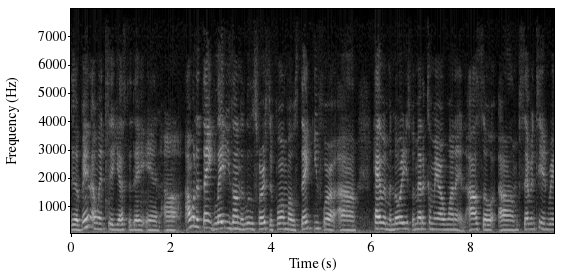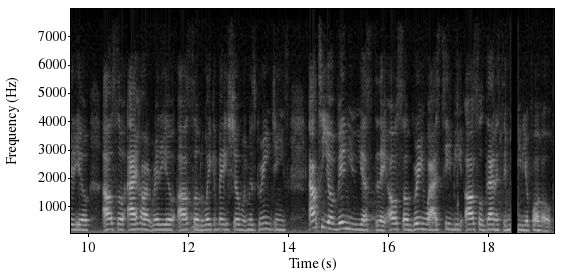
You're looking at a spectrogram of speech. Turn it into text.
the event I went to yesterday. And uh, I want to thank Ladies on the Loose first and foremost. Thank you for uh, having Minorities for Medical Marijuana, and also um, 710 Radio, also iHeart Radio, also the Wake and Bake Show with Miss Green Jeans out to your venue yesterday. Also, Greenwise TV, also Dynasty Media Porthole.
